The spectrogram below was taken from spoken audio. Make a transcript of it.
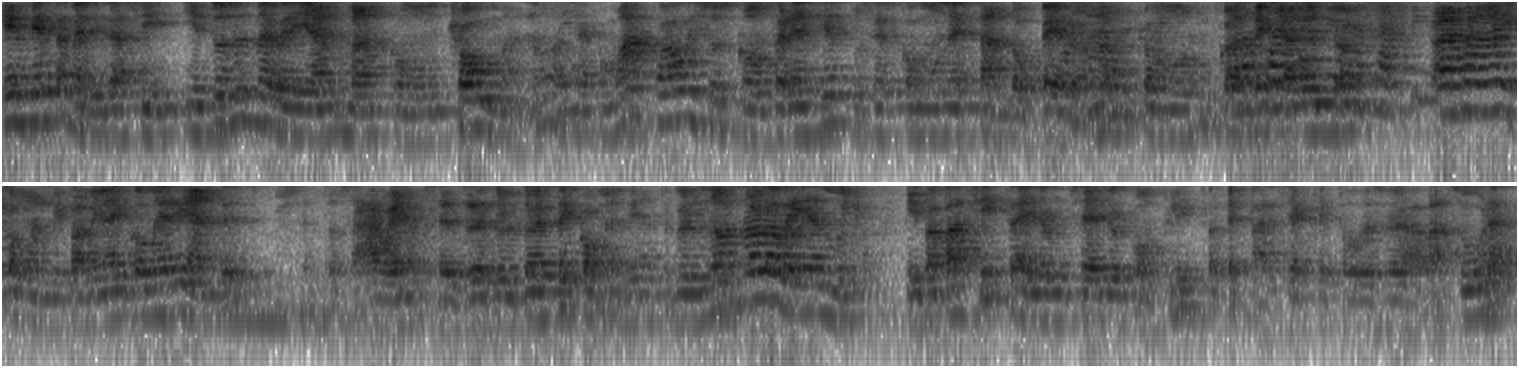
que en cierta medida sí, y entonces me veían más como un showman, ¿no? O Sí. sea, como, ah, Cuau y sus conferencias, pues es como un estandopero, ¿no? Es como un cuate. Ajá, y como en mi familia hay comediantes, pues entonces, ah, bueno, pues resultó este comediante. Pero no, no lo veían mucho. Mi papá sí traía un serio conflicto, le parecía que todo eso era basura.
